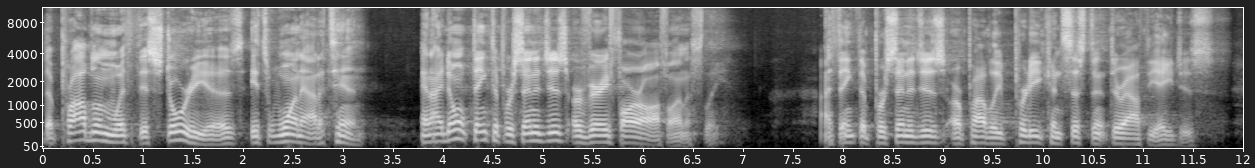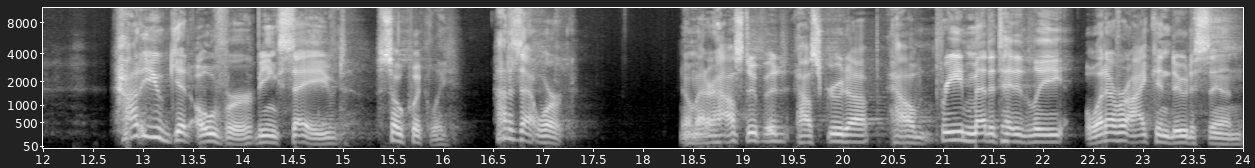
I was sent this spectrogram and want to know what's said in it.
The problem with this story is it's one out of 10. And I don't think the percentages are very far off, honestly. I think the percentages are probably pretty consistent throughout the ages. How do you get over being saved so quickly? How does that work? No matter how stupid, how screwed up, how premeditatedly, whatever I can do to sin,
